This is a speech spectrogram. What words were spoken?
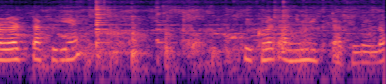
हळद टाकली आहे. तिखट आणि मीठ टाकलेलं.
